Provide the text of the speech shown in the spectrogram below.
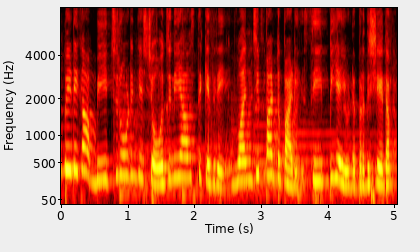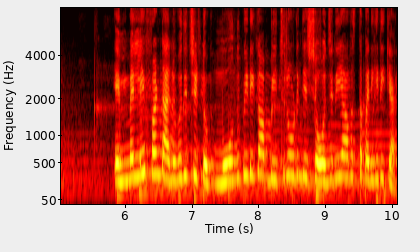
പീടിക ബീച്ച് റോഡിന്റെ ശോചനീയാവസ്ഥയ്ക്കെതിരെ വഞ്ചിപ്പാട്ട് പാടി സി പി ഐയുടെ പ്രതിഷേധം. എം എൽ എ ഫണ്ട് അനുവദിച്ചിട്ടും മൂന്നുപീടിക ബീച്ച് റോഡിന്റെ ശോചനീയാവസ്ഥ പരിഹരിക്കാൻ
